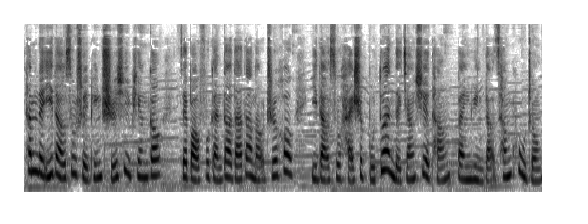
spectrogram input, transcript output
他们的胰岛素水平持续偏高，在饱腹感到达大脑之后，胰岛素还是不断的将血糖搬运到仓库中，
